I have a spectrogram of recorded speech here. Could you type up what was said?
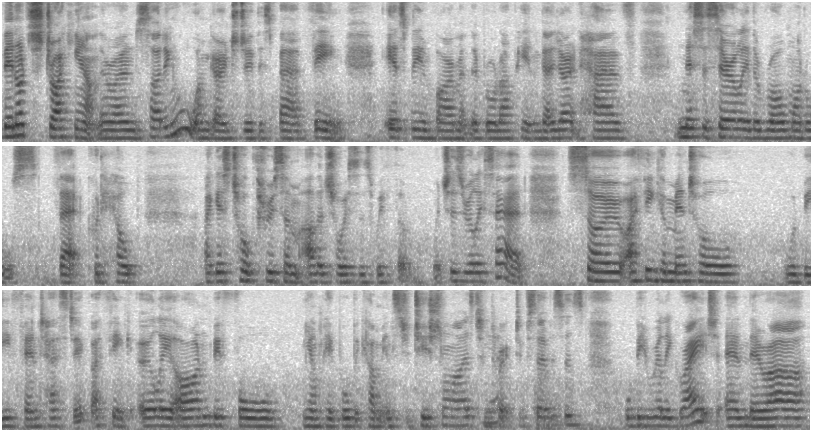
They're not striking out on their own, deciding, oh, I'm going to do this bad thing. It's the environment they're brought up in. They don't have necessarily the role models that could help. I guess talk through some other choices with them, which is really sad. So I think a mentor would be fantastic. I think early on, before young people become institutionalised in Yeah. corrective services, will be really great. And there are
